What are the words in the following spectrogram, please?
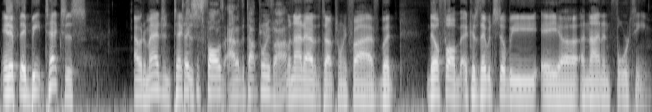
And if they beat Texas, I would imagine Texas, Texas falls out of the top twenty-five. well, not out of the top twenty-five, but they'll fall because they would still be a uh, a nine and four team.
